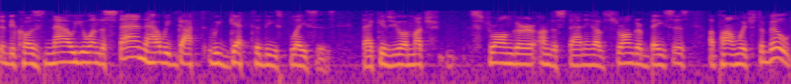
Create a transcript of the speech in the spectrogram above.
uh, because now you understand how we got we get to these places. That gives you a much stronger understanding of stronger basis upon which to build.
